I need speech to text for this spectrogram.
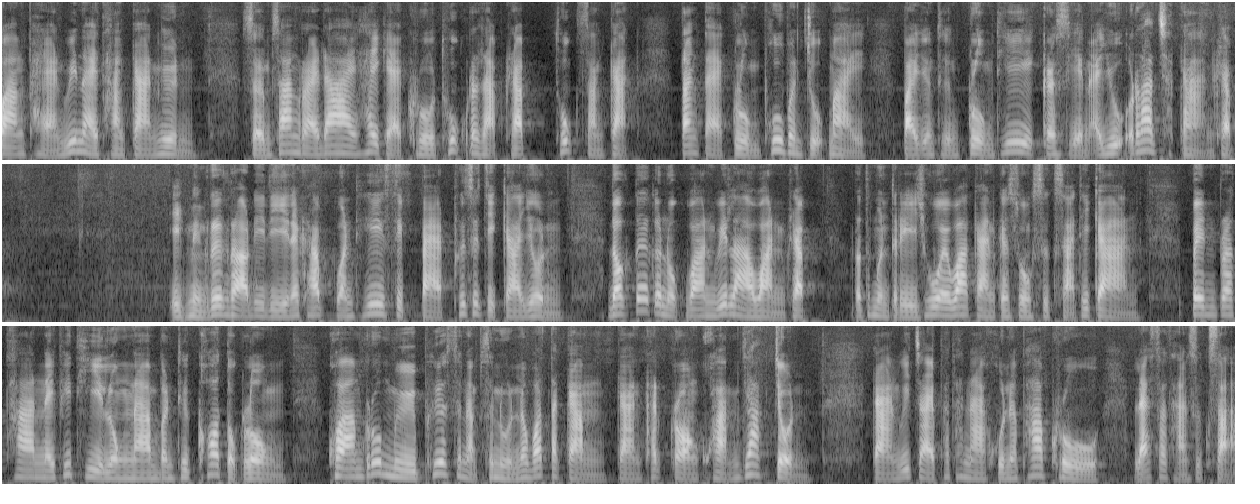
วางแผนวินัยทางการเงิน เสริมสร้างรายได้ให้แก่ครูทุกระดับครับ ทุกสังกัด ตั้งแต่กลุ่มผู้บรรจุใหม่ ไปจนถึงกลุ่มที่เกษียณอายุราชการครับอีกหนึ่งเรื่องราวดีๆนะครับวันที่ 18 พฤศจิกายน ดรกนกวันวิลาวันครับ รัฐมนตรีช่วยว่าการกระทรวงศึกษาธิการ เป็นประธานในพิธีลงนามบันทึกข้อตกลง ความร่วมมือเพื่อสนับสนุนนวัตกรรม การคัดกรองความยากจน การวิจัยพัฒนาคุณภาพครู และสถานศึกษา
